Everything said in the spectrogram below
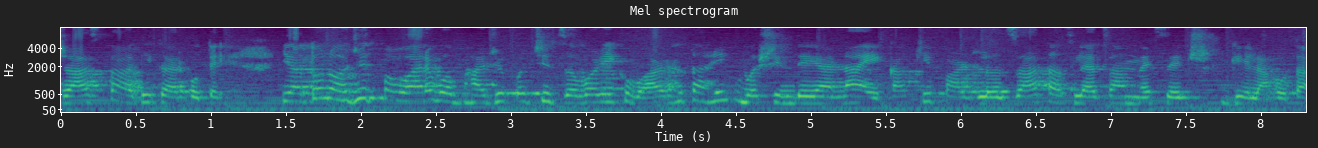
जास्त अधिकार होते. यातून अजित पवार व भाजपची जवळीक वाढत आहे व शिंदे यांना एकाकी पाडलं जात असल्याचा मेसेज गेला होता.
